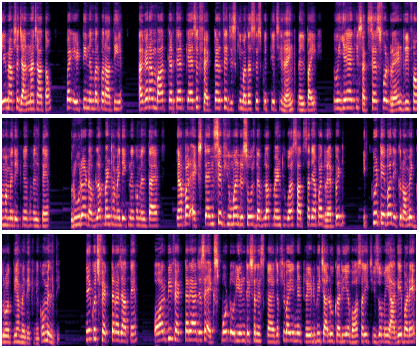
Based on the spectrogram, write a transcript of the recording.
ये मैं आपसे जानना चाहता हूँ। भाई एट्टीन नंबर पर आती है। अगर हम बात करते हैं कैसे फैक्टर थे जिसकी मदद से इसको इतनी अच्छी रैंक मिल पाई तो ये है कि सक्सेसफुल रैंड रिफॉर्म हमें देखने को मिलते हैं। रूरल डेवलपमेंट हमें देखने को मिलता है। यहाँ पर एक्सटेंसिव ह्यूमन रिसोर्स डेवलपमेंट हुआ साथ साथ यहाँ पर रैपिड इक्विटेबल इकोनॉमिक ग्रोथ भी हमें देखने को मिलती। ये कुछ फैक्टर आ जाते हैं। और भी फैक्टर है जैसे एक्सपोर्ट ओरिएंटेशन इसका है। जब से भाई इन्हें ट्रेड भी चालू करी है, बहुत सारी चीज़ों में आगे बढ़े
